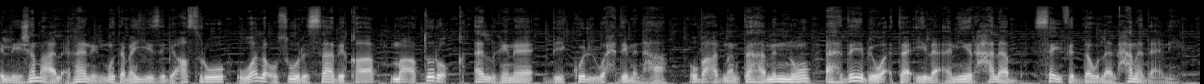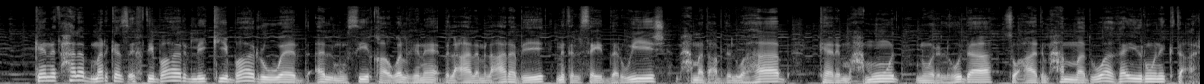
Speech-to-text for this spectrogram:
اللي جمع الأغاني المتميزة بعصره والعصور السابقة مع طرق الغناء بكل وحدة منها. وبعد ما انتهى منه أهداه بوقتها إلى أمير حلب سيف الدولة الحمداني. كانت حلب مركز اختبار لكبار رواد الموسيقى والغناء بالعالم العربي مثل سيد درويش، محمد عبد الوهاب، كارم محمود، نور الهدى، سعاد محمد وغيرهم كتار.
